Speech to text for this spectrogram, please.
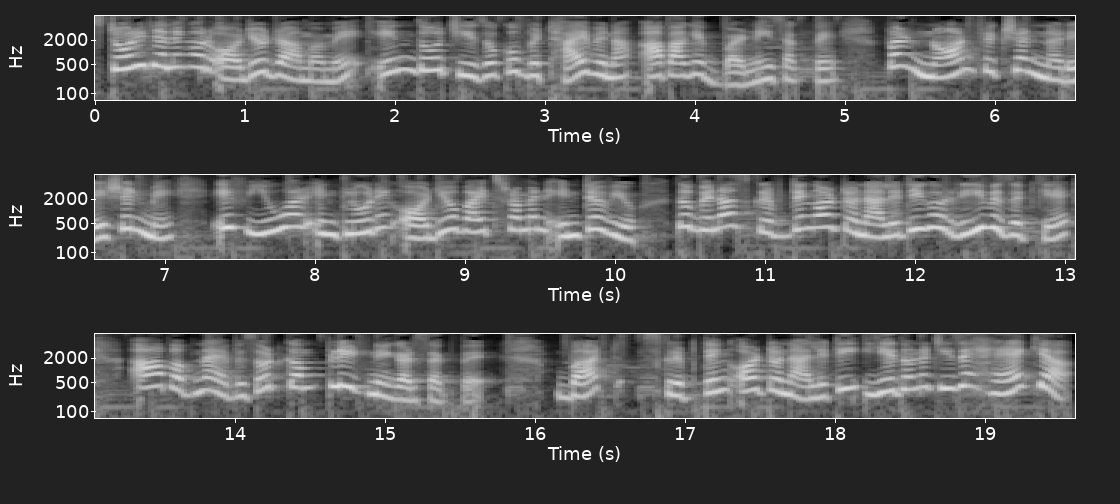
स्टोरी टेलिंग और ऑडियो ड्रामा में इन दो चीज़ों को बिठाए बिना आप आगे बढ़ नहीं सकते। पर नॉन फिक्शन नरेशन में if you are including audio bites from an interview तो बिना स्क्रिप्टिंग और टोनैलिटी को रीविजिट किए, आप अपना एपिसोड कंप्लीट नहीं कर सकते। बट स्क्रिप्टिंग और टोनैलिटी ये दोनों चीज़ें हैं क्या?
